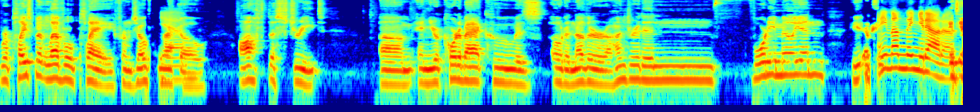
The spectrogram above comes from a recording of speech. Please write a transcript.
replacement level play from Joe Yeah. Flacco off the street, um, and your quarterback who is owed another 140 million. He, I mean, Ain't nothing get out of. his, so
